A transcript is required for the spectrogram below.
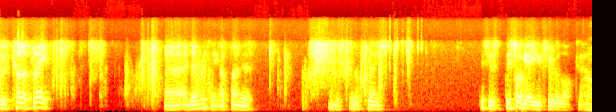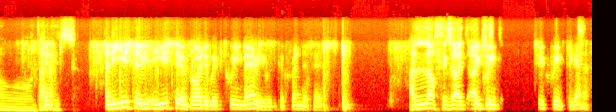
with color plate uh, and everything. I'll find it in the color plate. This is this will get you through the lockdown. Oh, that is. Yeah. And he used to he used to embroider with Queen Mary, who was a good friend of his. I love things. I, I Two just, queens, two queens together.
